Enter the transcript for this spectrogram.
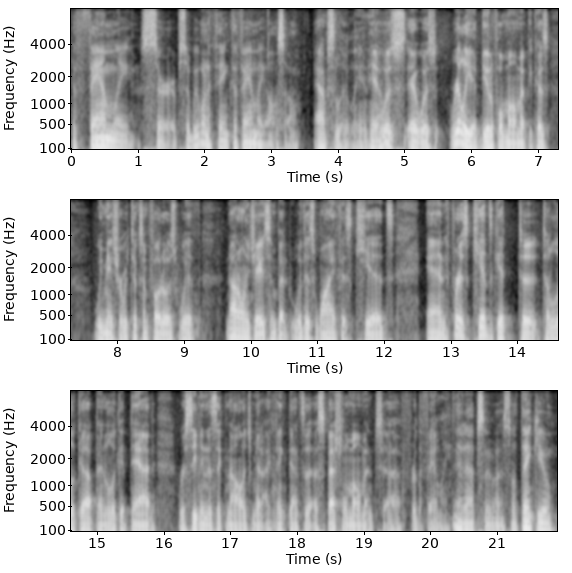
the family serves. So we want to thank the family also. Absolutely, and it was it was really a beautiful moment because we made sure we took some photos with not only Jason but with his wife, his kids, and for his kids get to to look up and look at Dad receiving this acknowledgement. I think that's a, a special moment uh, for the family. It absolutely was. So thank you,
